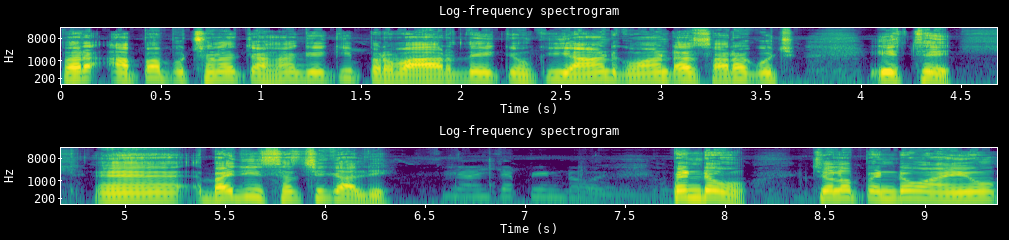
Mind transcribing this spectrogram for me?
ਪਰ ਆਪਾਂ ਪੁੱਛਣਾ ਚਾਹਾਂਗੇ ਕਿ ਪਰਿਵਾਰ ਦੇ ਕਿਉਂਕਿ ਆਂਢ ਗੁਆਂਢ ਆ ਸਾਰਾ ਕੁਝ ਇੱਥੇ। ਬਾਈ ਜੀ ਸਤਿ ਸ਼੍ਰੀ ਅਕਾਲ ਜੀ। ਪਿੰਡੋਂ ਚਲੋ ਪਿੰਡੋਂ ਆਏ ਹੋ।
